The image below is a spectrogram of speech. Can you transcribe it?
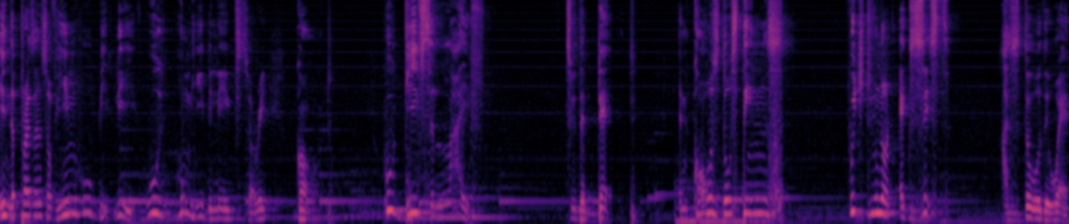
in the presence of him who believe, who, whom he believed, sorry, God, who gives life to the dead and calls those things which do not exist as though they were.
